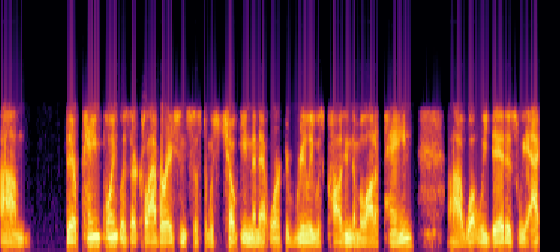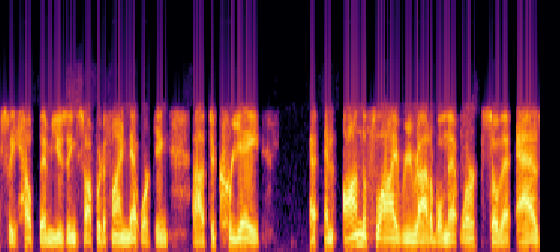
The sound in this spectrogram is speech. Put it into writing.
um, their pain point was their collaboration system was choking the network. It really was causing them a lot of pain. Uh, what we did is we actually helped them using software defined networking uh, to create an on the fly reroutable network so that as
